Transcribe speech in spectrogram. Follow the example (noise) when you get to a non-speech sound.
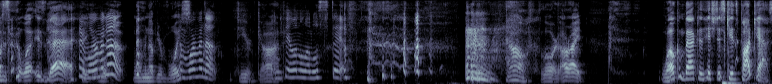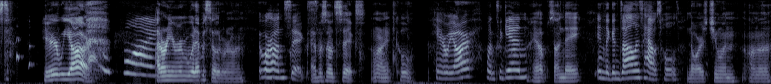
was (laughs) what is that? I'm warming up. Warming up your (laughs) voice. I'm warming up. Dear God. I'm feeling a little stiff. (coughs) Oh Lord. All right. Welcome back to the Hitch This Kids podcast. Here we are. Why? I don't even remember what episode we're on. We're on six. Episode six. All right. Cool. Here we are once again Yep. Sunday. In the Gonzalez household. Nora's chewing on a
